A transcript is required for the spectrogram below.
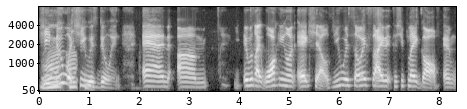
She knew what she was doing. And um it was like walking on eggshells. You were so excited because she played golf. And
